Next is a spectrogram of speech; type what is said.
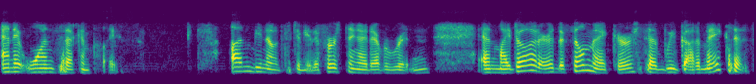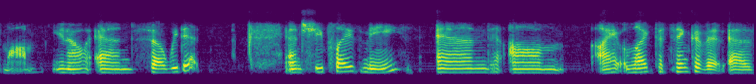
and it won second place. Unbeknownst to me, the first thing I'd ever written. And my daughter, the filmmaker, said, We've got to make this, Mom, you know, and so we did. And she plays me, and um, I like to think of it as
